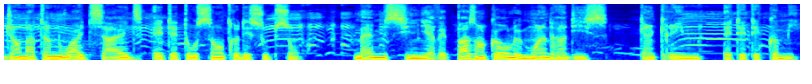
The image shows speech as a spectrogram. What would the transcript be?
Jonathan Whitesides était au centre des soupçons, même s'il n'y avait pas encore le moindre indice qu'un crime ait été commis.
